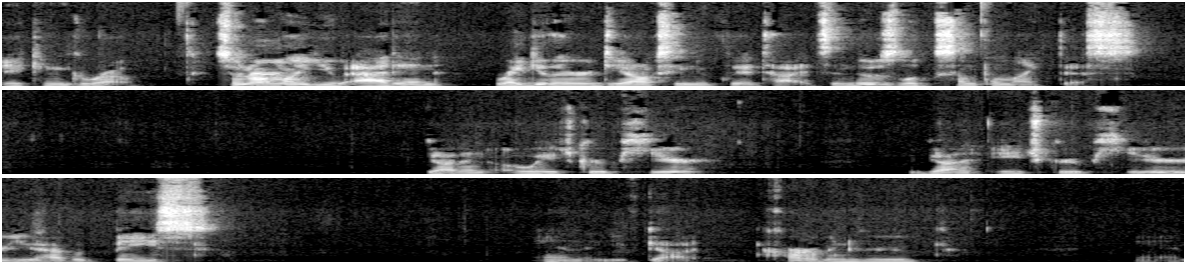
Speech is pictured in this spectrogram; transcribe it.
it can grow. So normally you add in regular deoxynucleotides, and those look something like this. You've got an OH group here, you've got an H group here, you have a base, and then you've got carbon group and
